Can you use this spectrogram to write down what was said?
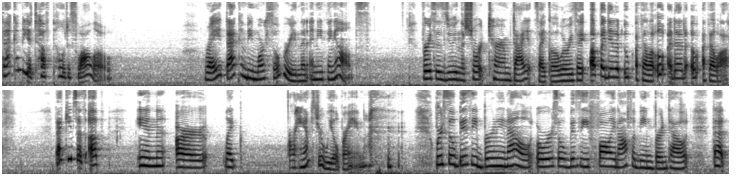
That can be a tough pill to swallow, right? That can be more sobering than anything else. Versus doing the short term diet cycle where we say, Oh, I did it, oop, I fell off, oh, I did it, oh, I fell off. That keeps us up in our, like, our hamster wheel brain. we're so busy burning out or we're so busy falling off of being burnt out that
